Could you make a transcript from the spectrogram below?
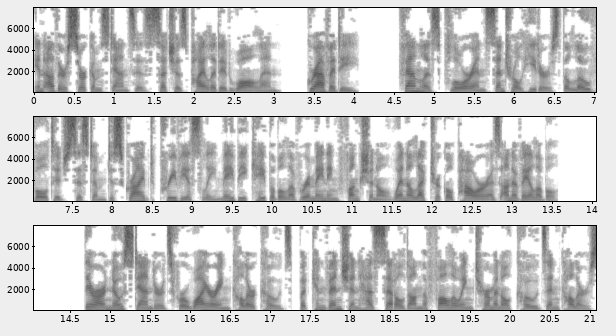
In other circumstances such as piloted wall and gravity Fanless floor and central heaters The low-voltage system described previously may be capable of remaining functional when electrical power is unavailable. There are no standards for wiring color codes, but convention has settled on the following terminal codes and colors.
